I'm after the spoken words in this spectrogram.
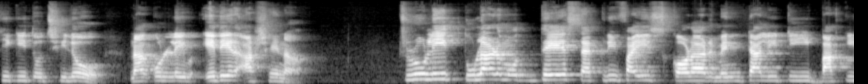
ঠিকই তো ছিল। না করলে এদের আসে না। ট্রুলি তুলার মধ্যে স্যাক্রিফাইস করার মেন্টালিটি বাকি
